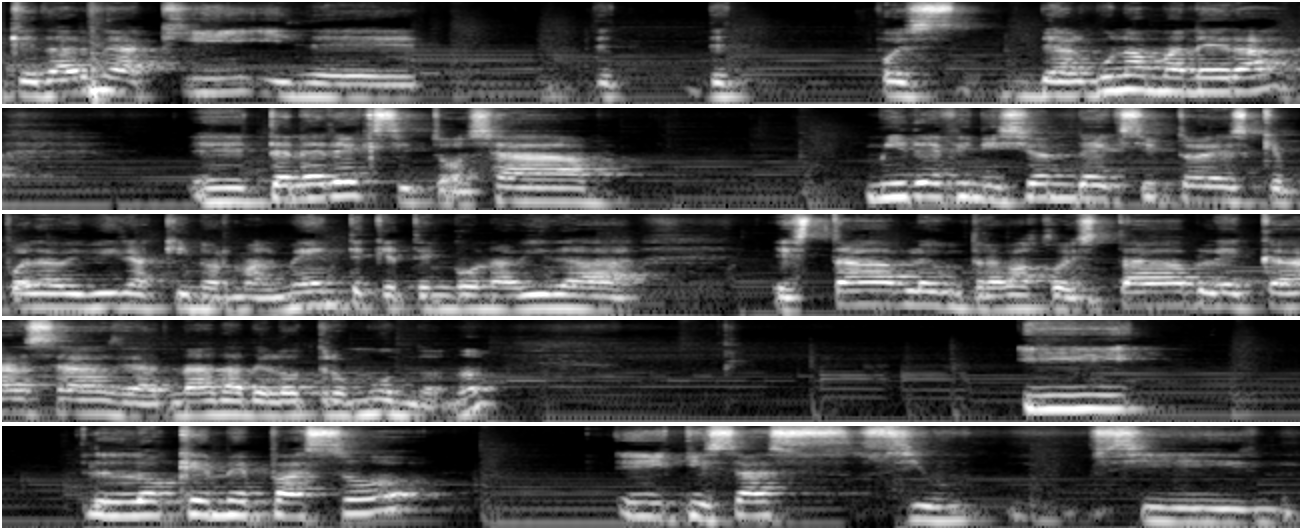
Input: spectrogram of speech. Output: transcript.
quedarme aquí y de, pues de alguna manera eh, tener éxito. O sea, mi definición de éxito es que pueda vivir aquí normalmente, que tenga una vida estable, un trabajo estable, casa, nada del otro mundo, ¿no? Y lo que me pasó, y quizás si, si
